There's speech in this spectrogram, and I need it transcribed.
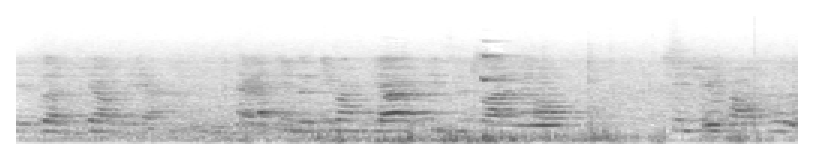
鞋子很漂亮，开心的地方不要一直转头，先去跑步。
